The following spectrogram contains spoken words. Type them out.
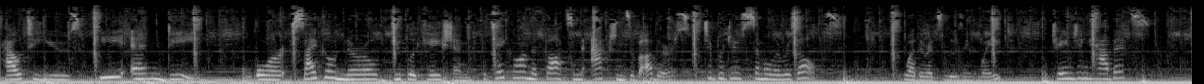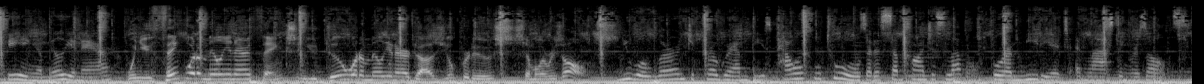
how to use PND or psychoneural duplication to take on the thoughts and actions of others to produce similar results. Whether it's losing weight, changing habits, being a millionaire, When you think what a millionaire thinks and you do what a millionaire does, you'll produce similar results. you will learn to program these powerful tools at a subconscious level for immediate and lasting results.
